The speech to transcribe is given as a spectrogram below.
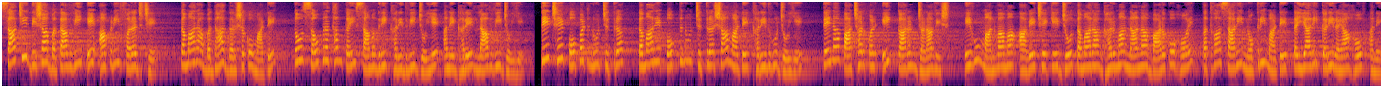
સાચી દિશા બતાવવી એ આપણી ફરજ છે. તમારા બધા દર્શકો માટે તો સૌપ્રથમ કઈ સામગ્રી ખરીદવી જોઈએ અને ઘરે લાવવી જોઈએ. તે છે પોપટનું ચિત્ર. તમારે પોપટનું ચિત્ર શા માટે ખરીદવું જોઈએ? તેના પાછળ પણ એક કારણ જણાવીશ. એવું માનવામાં આવે છે કે જો તમારા ઘરમાં નાના બાળકો હોય અથવા સારી નોકરી માટે તૈયારી કરી રહ્યા હોવ અને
